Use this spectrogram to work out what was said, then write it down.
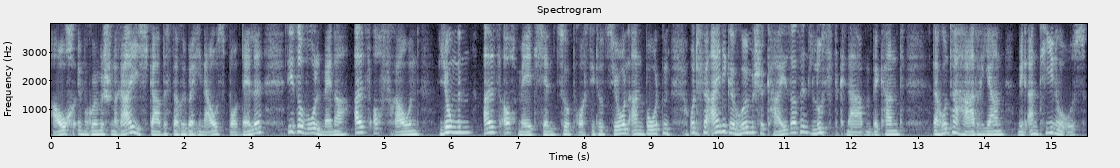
Auch im römischen Reich gab es darüber hinaus Bordelle, die sowohl Männer als auch Frauen Jungen als auch Mädchen zur Prostitution anboten, und für einige römische Kaiser sind Lustknaben bekannt, darunter Hadrian mit Antinous,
